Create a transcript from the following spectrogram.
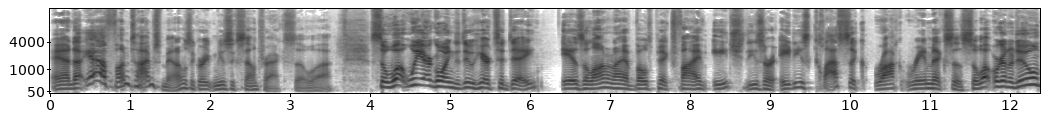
And uh, yeah, fun times, man. It was a great music soundtrack. So, uh, so what we are going to do here today is Alon and I have both picked five each. These are 80s classic rock remixes. So, what we're going to do,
